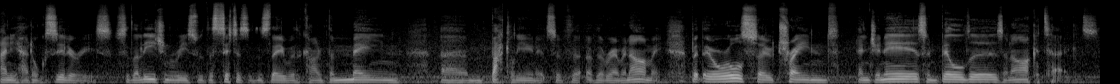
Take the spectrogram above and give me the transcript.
and you had auxiliaries. So the legionaries were the citizens, they were kind of the main um, battle units of the, of the Roman army. But they were also trained engineers and builders and architects.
